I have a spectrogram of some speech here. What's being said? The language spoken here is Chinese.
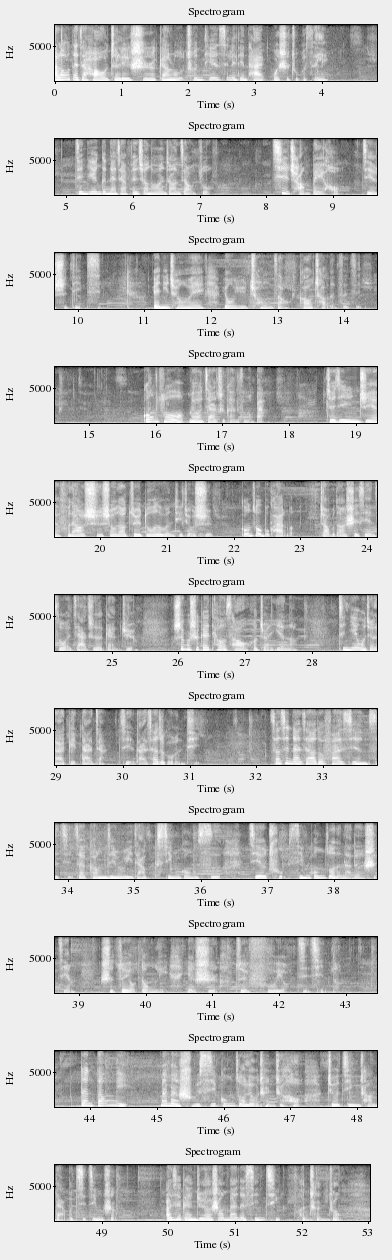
Hello，大家好，这里是甘露春天心理电台，我是主播心灵今天跟大家分享的文章叫做《气场背后皆是底气》，愿你成为勇于创造高潮的自己。工作没有价值感怎么办？最近职业辅导师收到最多的问题就是工作不快乐，找不到实现自我价值的感觉，是不是该跳槽和转业呢？今天我就来给大家解答一下这个问题。相信大家都发现自己在刚进入一家新公司、接触新工作的那段时间，是最有动力，也是最富有激情的。但当你慢慢熟悉工作流程之后，就经常打不起精神，而且感觉上班的心情很沉重，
